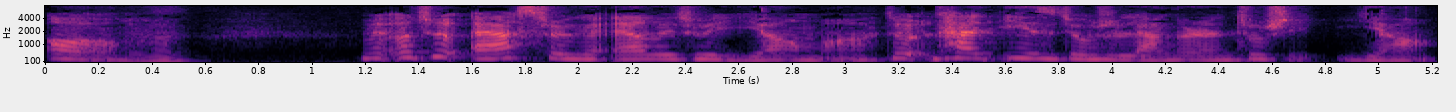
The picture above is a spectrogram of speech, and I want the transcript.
我哦，没有，就 Esther 跟 Ellie 就一样嘛，就是他意思就是两个人就是一样。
